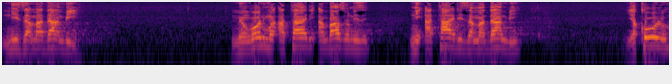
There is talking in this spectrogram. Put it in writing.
ni za madhambi, miongoni mwa athari ambazo ni, ni athari za madhambi, yakulu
